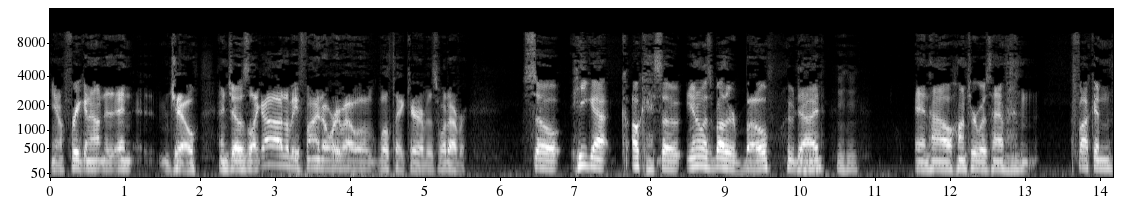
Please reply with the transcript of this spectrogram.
you know freaking out, and, and Joe and Joe's like, "Oh, it'll be fine. Don't worry about it. We'll, we'll take care of this, whatever." So he got okay. So you know his brother Bo, who died, Mhm. and how Hunter was having fucking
